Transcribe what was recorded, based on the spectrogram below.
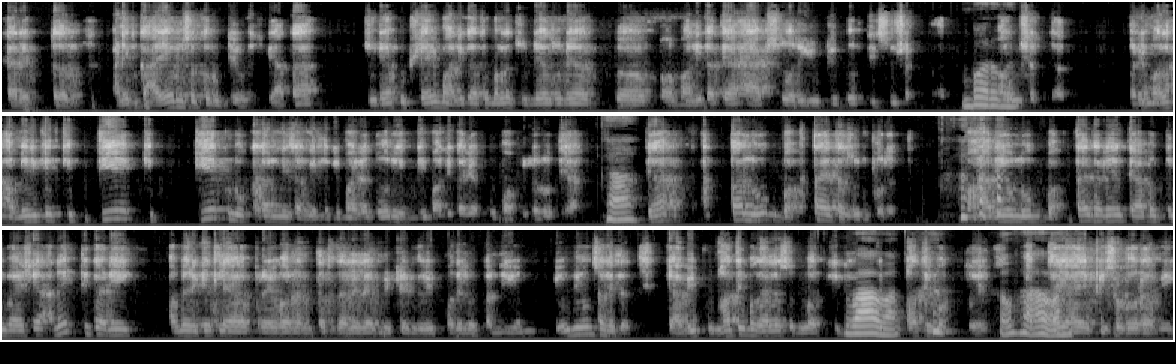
कॅरेक्टर आणि कायमचं करून ठेवणं की आता जुन्या कुठल्याही मालिका तुम्हाला जुन्या जुन्या मालिका त्या ऍप्सवर युट्यूबवर दिसू शकतात पाहू शकतात. आणि मला अमेरिकेत कित्येक कित्येक लोकांनी सांगितलं की माझ्या दोन हिंदी मालिका ज्या खूप पॉप्युलर होत्या हा. त्या आता लोक बघतायत अजून परत महादेव लोक बघतायत आणि त्याबद्दल माझ्याशी अनेक ठिकाणी अमेरिकेतल्या प्रयोगानंतर झालेल्या मिटेड ग्रीपमध्ये लोकांनी येऊन येऊन येऊन सांगितलं की आम्ही पुन्हा ते बघायला सुरुवात केली. पुन्हा ते बघतोय. या एपिसोडवर आम्ही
